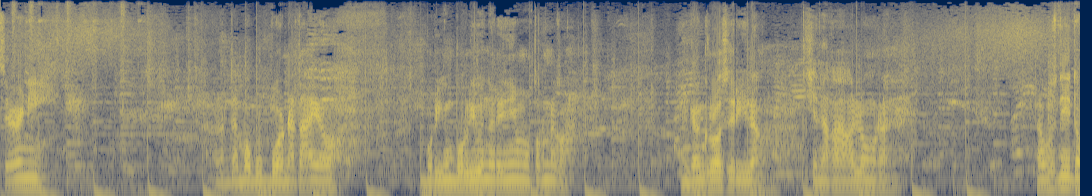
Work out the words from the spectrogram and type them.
si Ernie. Alam na mabubor na tayo. Buryong buryo na rin yung motor na ko. Hanggang grocery lang. Siya nakaka long run. Tapos dito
